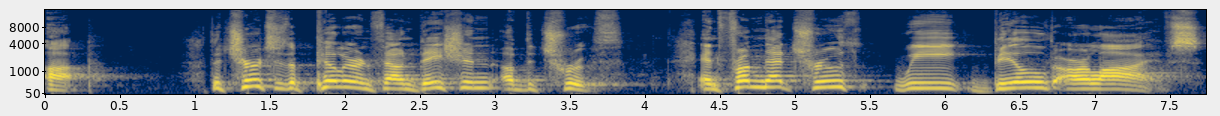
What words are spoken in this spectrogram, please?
up. The church is a pillar and foundation of the truth. And from that truth, we build our lives.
